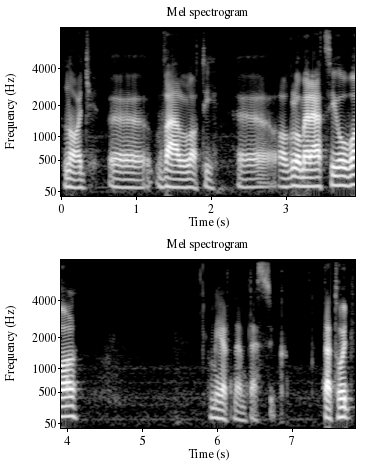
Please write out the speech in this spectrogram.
nagy ö, vállalati ö, agglomerációval, miért nem tesszük? Tehát, hogy,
